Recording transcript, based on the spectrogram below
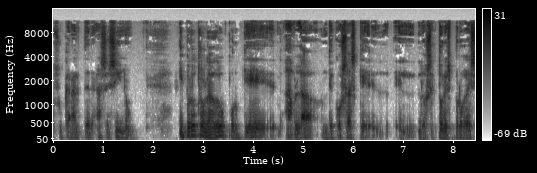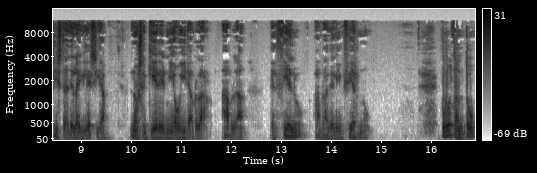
su carácter asesino, y por otro lado, porque habla de cosas que los sectores progresistas de la Iglesia no se quiere ni oír hablar. Habla del cielo, habla del infierno. Por lo tanto,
